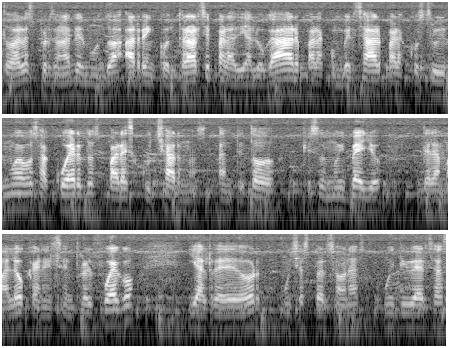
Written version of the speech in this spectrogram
todas las personas del mundo a, reencontrarse para dialogar, para conversar, para construir nuevos acuerdos, para escucharnos ante todo, que eso es muy bello de la Maloca en el centro del fuego y alrededor muchas personas muy diversas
